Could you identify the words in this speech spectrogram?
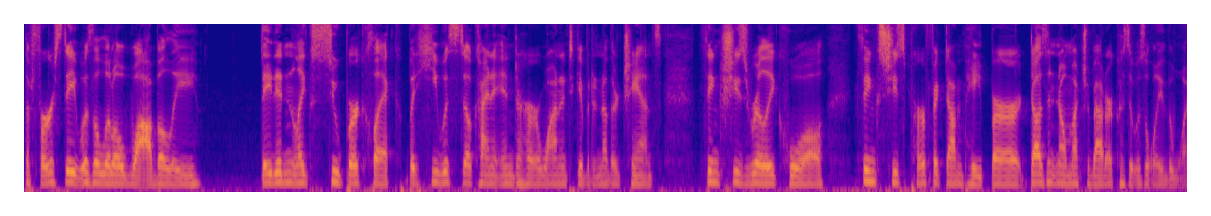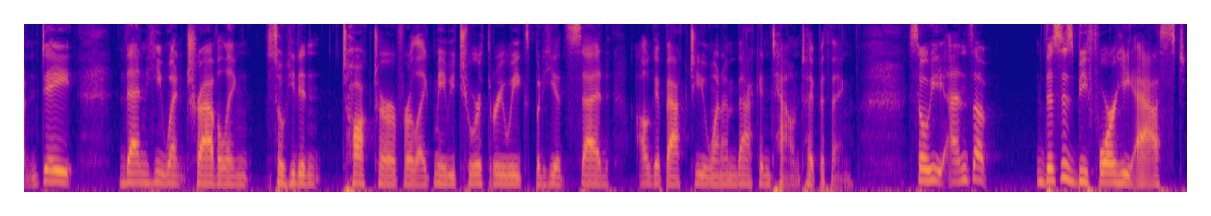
The first date was a little wobbly. They didn't like super click, but he was still kind of into her, wanted to give it another chance. Thinks she's really cool, thinks she's perfect on paper, doesn't know much about her because it was only the one date. Then he went traveling, so he didn't talk to her for like maybe two or three weeks, but he had said, I'll get back to you when I'm back in town, type of thing. So he ends up, this is before he asked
